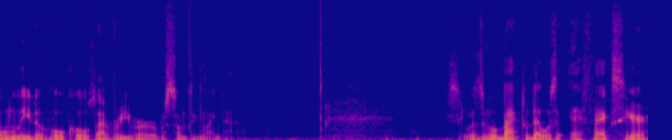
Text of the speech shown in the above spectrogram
only the vocals have reverb or something like that So let's go back to those effects here.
